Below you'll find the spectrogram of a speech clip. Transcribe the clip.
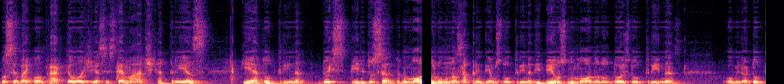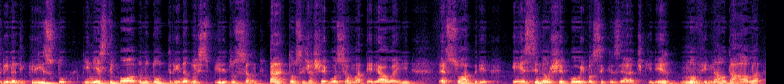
você vai encontrar Teologia Sistemática 3, que é doutrina do Espírito Santo. No módulo 1 nós aprendemos doutrina de Deus, no módulo 2 doutrina, ou melhor, doutrina de Cristo, e neste módulo doutrina do Espírito Santo, tá? Então se já chegou seu material aí, é só abrir. E se não chegou e você quiser adquirir, no final da aula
